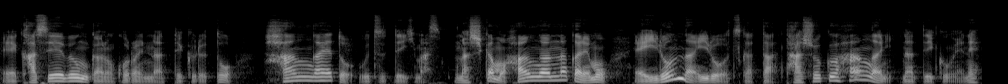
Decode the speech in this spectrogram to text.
え、火星文化の頃になってくると、版画へと移っていきます。まあ、しかも版画の中でも、え、いろんな色を使った多色版画になっていくんやね。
